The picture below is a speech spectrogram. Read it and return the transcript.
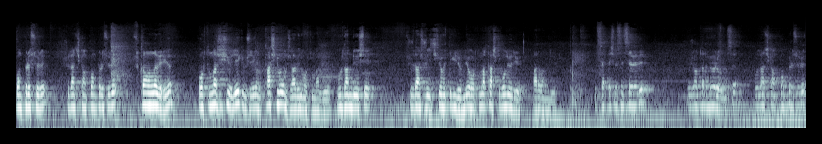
kompresörü şuradan çıkan kompresörü su kanalına veriyor. Hortumlar şişiyor. Diyor ki müşteri "Yani taş gibi olmuş abi benim hortumlar diyor. Buradan diyor işte şuradan şuraya 2 kilometre gidiyorum diyor. Hortumlar taş gibi oluyor diyor arabanın diyor. Bu sertleşmesinin sebebi bu contanın böyle olması. Buradan çıkan kompresörü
